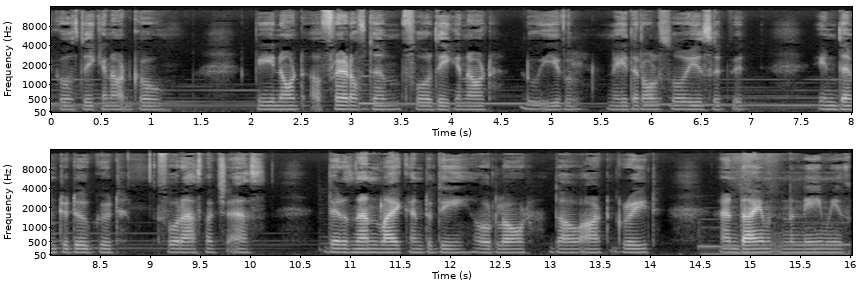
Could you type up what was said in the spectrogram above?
because they cannot go. Be not afraid of them, for they cannot do evil, neither also is it with in them to do good. For as much as there is none like unto thee, O Lord, thou art great, and thy name is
